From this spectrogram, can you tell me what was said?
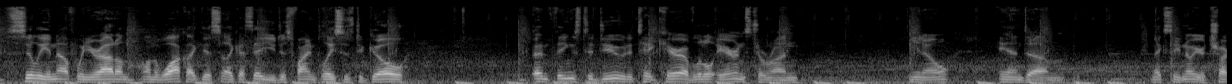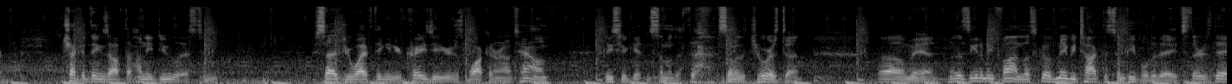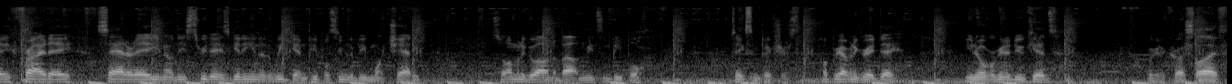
silly enough when you're out on, on the walk like this like i say you just find places to go and things to do to take care of little errands to run you know? And um, next thing you know you're chuck, checking things off the honey-do list. And besides your wife thinking you're crazy you're just walking around town. At least you're getting some of the th- some of the chores done. Oh man. This is gonna be fun. Let's go maybe talk to some people today. It's thursday friday saturday you know these three days getting into the weekend people seem to be more chatty so I'm going to go out and about and meet some people, take some pictures. Hope you're having a great day. You know what we're going to do, kids. We're going to crush life.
